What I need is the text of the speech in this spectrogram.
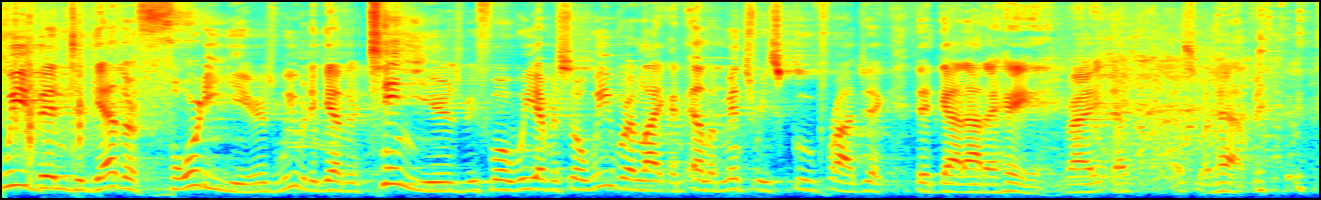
We've been together 40 years. We were together 10 years before we ever, so we were like an elementary school project that got out of hand, right? That's, that's what happened.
